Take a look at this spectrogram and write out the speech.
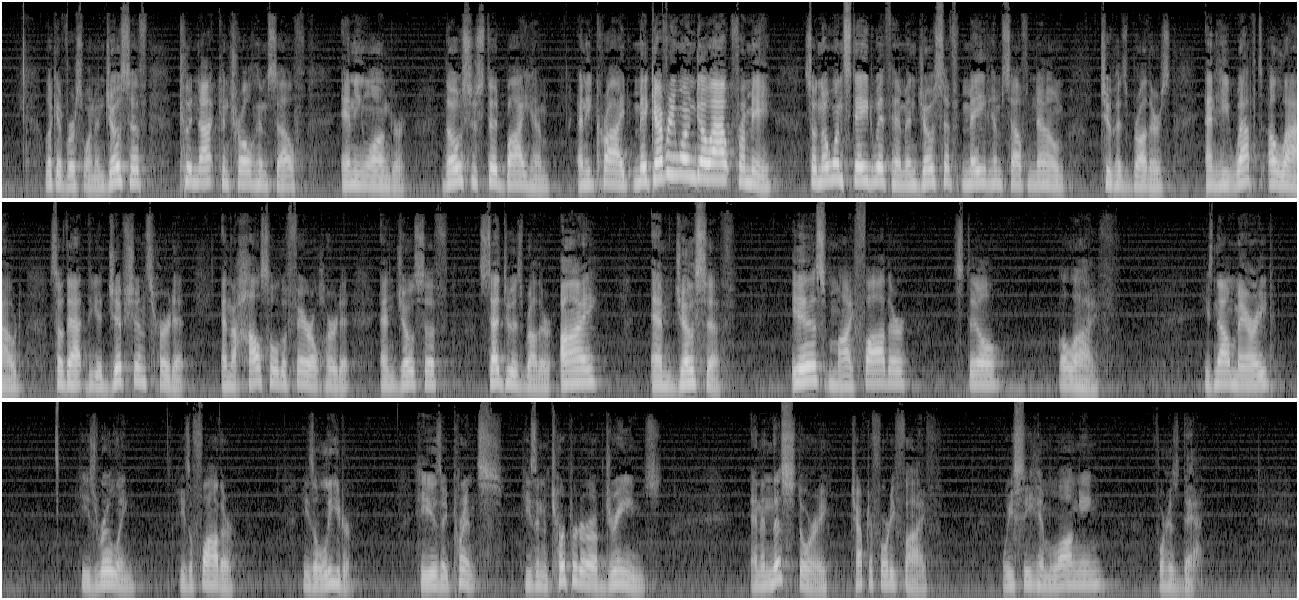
Look at verse 1. And Joseph could not control himself any longer. Those who stood by him, and he cried, Make everyone go out from me. So no one stayed with him, and Joseph made himself known to his brothers, and he wept aloud, so that the Egyptians heard it, and the household of Pharaoh heard it. And Joseph said to his brother, I am Joseph. Is my father still alive? He's now married. He's ruling. He's a father. He's a leader. He is a prince. He's an interpreter of dreams. And in this story, chapter 45, we see him longing for his dad.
